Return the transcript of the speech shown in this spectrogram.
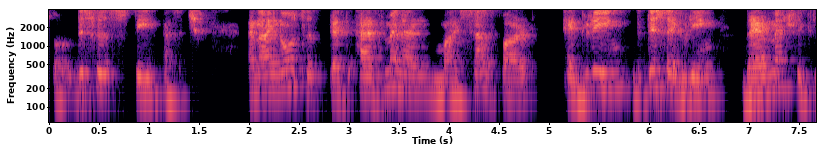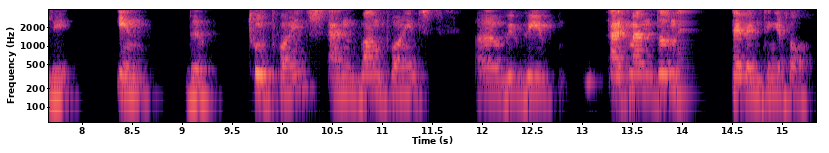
So this is the passage. And I noted that Erkmen and myself are agreeing, disagreeing diametrically in the two points, and one point, uh, we, we Erkmen doesn't have anything at all.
